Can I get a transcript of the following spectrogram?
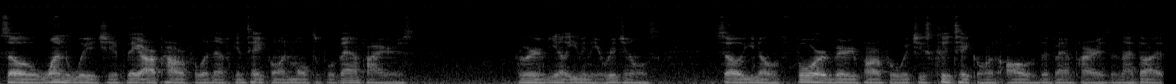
So one witch, if they are powerful enough, can take on multiple vampires, or you know even the originals. So you know four very powerful witches could take on all of the vampires, and I thought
